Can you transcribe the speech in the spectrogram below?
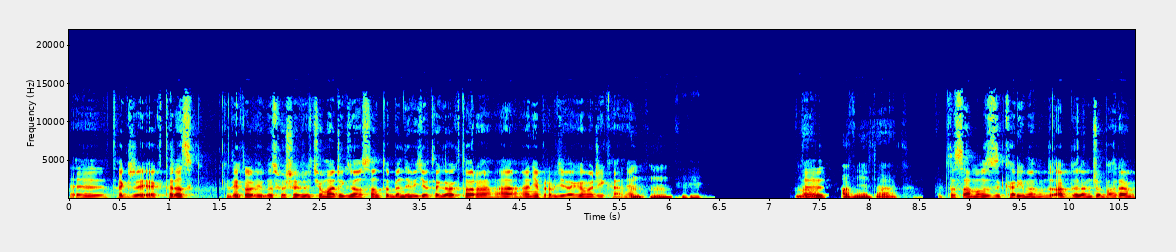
E, także jak teraz kiedykolwiek usłyszę w życiu Magic Johnson, to będę widział tego aktora, a, a nie prawdziwego Magica, nie? Mhm. No, pewnie tak. To samo z Karimem Abdulem Jobarem,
